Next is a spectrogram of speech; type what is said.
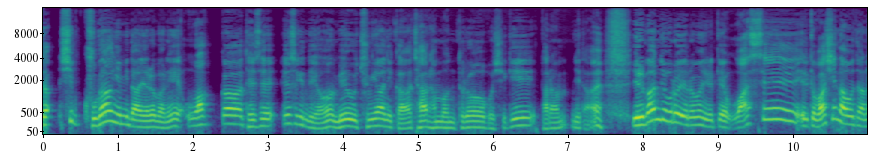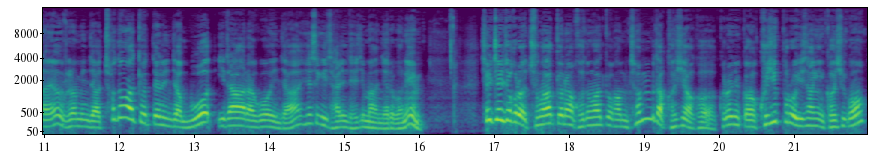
자, 19강입니다, 여러분이. 왁과 대세 해석인데요. 매우 중요하니까 잘 한번 들어보시기 바랍니다. 일반적으로 여러분 이렇게 왓에, 이렇게 왓이 나오잖아요. 그러면 이제 초등학교 때는 이제 무엇이라라고 이제 해석이 잘 되지만 여러분이 실질적으로 중학교나 고등학교 가면 전부 다 것이야, 거. 그러니까 90% 이상이 것이고,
